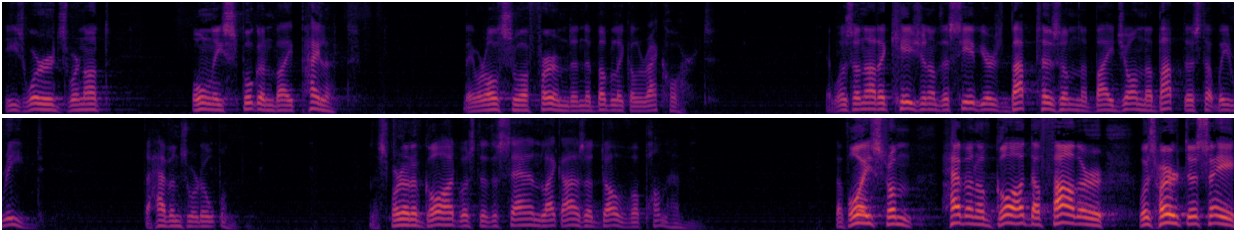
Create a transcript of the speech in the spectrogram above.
These words were not only spoken by Pilate, they were also affirmed in the biblical record. It was on that occasion of the Saviour's baptism by John the Baptist that we read the heavens were open. The Spirit of God was to descend like as a dove upon him. The voice from heaven of God the Father was heard to say,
